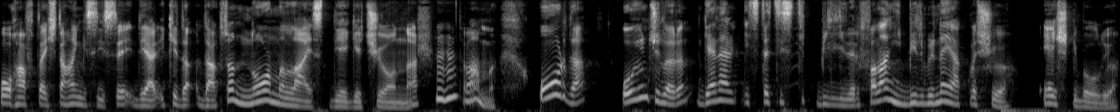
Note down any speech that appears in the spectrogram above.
o hafta işte hangisi ise diğer iki Da- Dark Zone Normalized diye geçiyor onlar. Tamam mı? Orada oyuncuların genel istatistik bilgileri falan birbirine yaklaşıyor. Eş gibi oluyor.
